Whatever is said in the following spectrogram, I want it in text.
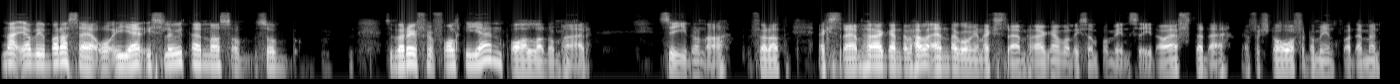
nej, jag vill bara säga och igen, i slutändan så, så, så börjar ju folk igen på alla de här sidorna. För att extremhögern, det här var enda gången extremhögern var liksom på min sida. Och efter det, jag förstår varför de inte var det. Men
